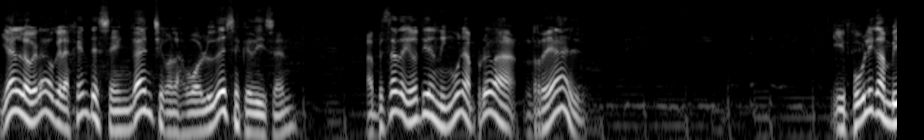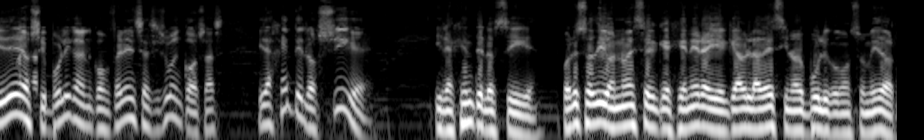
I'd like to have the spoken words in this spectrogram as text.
y han logrado que la gente se enganche con las boludeces que dicen, a pesar de que no tienen ninguna prueba real. Y publican videos y publican conferencias y suben cosas y la gente los sigue. Y la gente lo sigue. Por eso digo, no es el que genera y el que habla de, sino el público consumidor.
